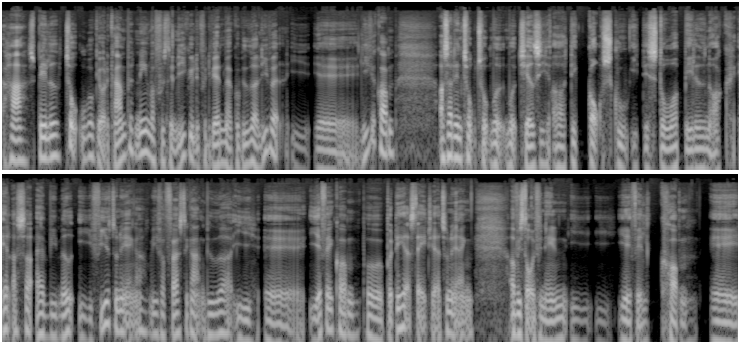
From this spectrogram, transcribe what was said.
har spillet to uafgjorte kampe. Den ene var fuldstændig ligegyldig, fordi vi endte med at gå videre alligevel i øh, Ligakoppen. Og så er det en 2-2 mod, mod Chelsea, og det går sgu i det store billede nok. Ellers så er vi med i fire turneringer. Vi er for første gang videre i, øh, i FA-koppen på, på det her stadie af turneringen, og vi står i finalen i, i, i FL-koppen. Øh,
